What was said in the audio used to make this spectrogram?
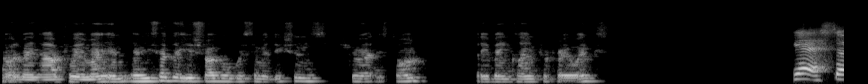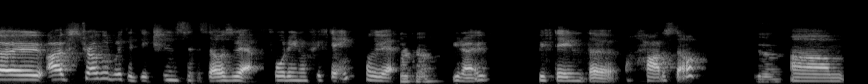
That would have been hard for you, mate. And, and you said that you struggled with some addictions throughout this time. So you've been clean for three weeks? Yeah, so I've struggled with addiction since I was about 14 or 15, probably about, okay. you know, 15, the harder stuff. Yeah. Um,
